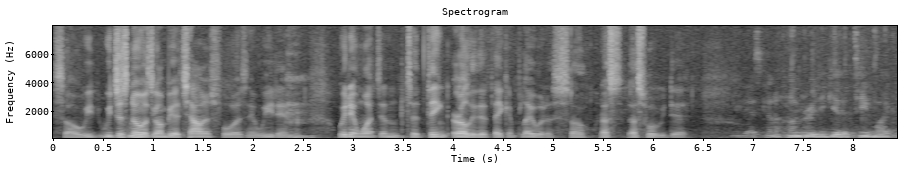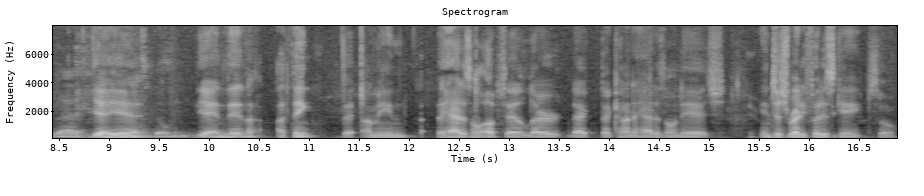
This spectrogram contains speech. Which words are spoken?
So we we just knew it was going to be a challenge for us, and we didn't we didn't want them to think early that they can play with us. So that's that's what we did. You guys kind of hungry to get a team like that Yeah, in yeah, this building? yeah. And then I think that I mean they had us on upset alert. That that kind of had us on edge, and just ready for this game. So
